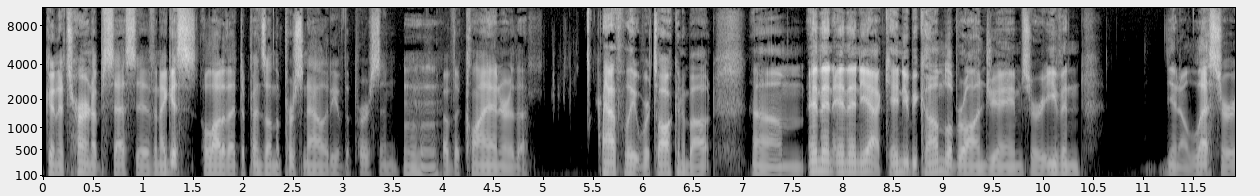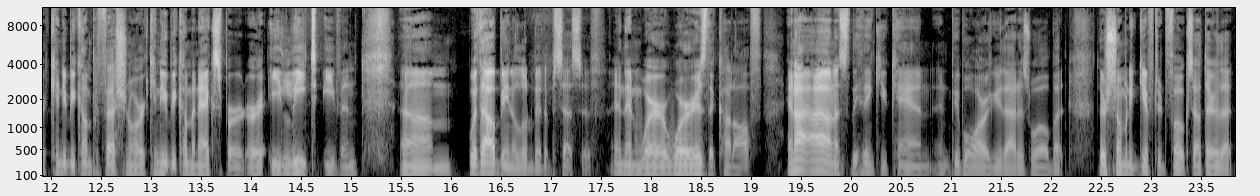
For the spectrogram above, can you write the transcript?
going to turn obsessive? And i guess a lot of that depends on the personality of the person Mhm. of the client or the athlete we're talking about. Um, and then and then yeah can you become lebron james or even you know lesser? Can you become professional or can you become an expert or elite even um, without being a little bit obsessive? And then where where is the cutoff? And I, I honestly think you can and people argue that as well but there's so many gifted folks out there that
